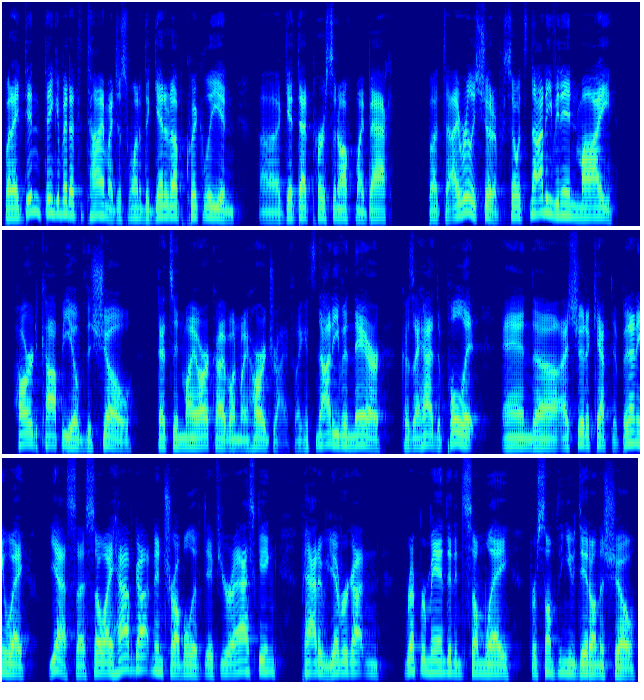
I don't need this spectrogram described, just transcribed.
but I didn't think of it at the time. I just wanted to get it up quickly and uh, get that person off my back. But I really should have. So it's not even in my hard copy of the show that's in my archive on my hard drive. Like it's not even there because I had to pull it and uh, I should have kept it. But anyway, yes, uh, so I have gotten in trouble. If, if you're asking, Pat, have you ever gotten reprimanded in some way for something you did on the show?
